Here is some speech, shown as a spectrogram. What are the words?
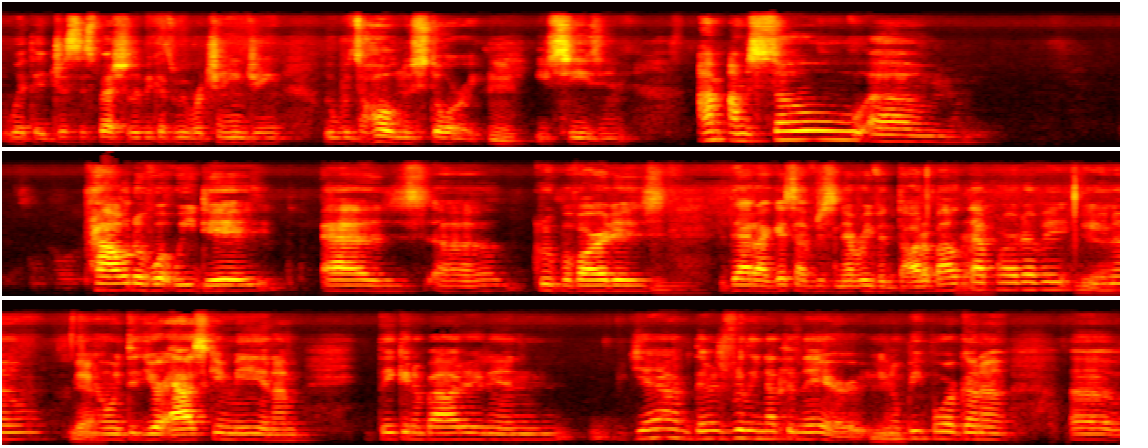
with it. Just especially because we were changing. It was a whole new story mm. each season. I'm I'm so um, proud of what we did as a group of artists mm. that I guess I've just never even thought about that part of it. Yeah. You know, Yeah. you know, you're asking me, and I'm thinking about it, and yeah, there's really nothing there. You know, people are gonna uh,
